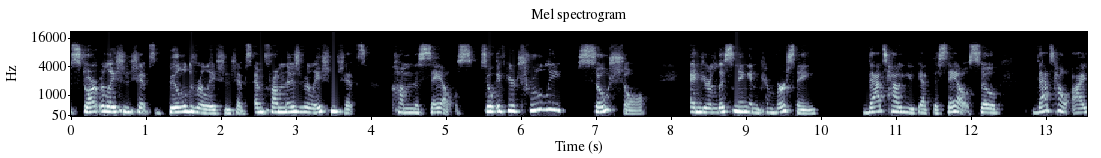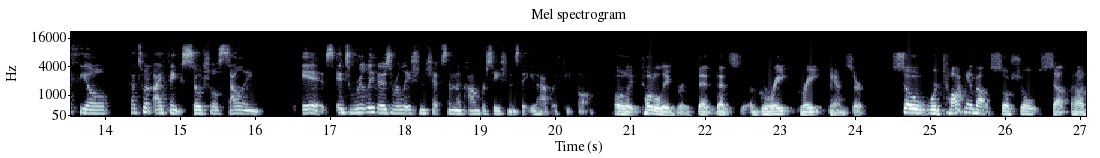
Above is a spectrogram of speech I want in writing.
start relationships, build relationships, and from those relationships come the sales. So if you're truly social, and you're listening and conversing, that's how you get the sales. So that's how I feel. That's what I think social selling is. It's really those relationships and the conversations that you have with people. Totally, totally agree. That that's a great, great answer. So we're talking about social sell. Uh,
